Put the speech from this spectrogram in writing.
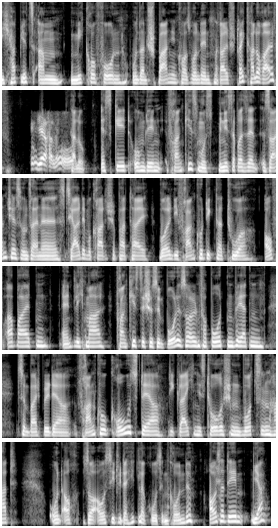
Ich habe jetzt am Mikrofon unseren Spanien-Korrespondenten Ralf Streck. Hallo Ralf. Ja, hallo. Hallo. Es geht um den Frankismus. Ministerpräsident Sanchez und seine sozialdemokratische Partei wollen die Franco-Diktatur aufarbeiten. Endlich mal. Frankistische Symbole sollen verboten werden. Zum Beispiel der Franco-Gruß, der die gleichen historischen Wurzeln hat und auch so aussieht wie der Hitlergruß im Grunde. Außerdem, ja?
